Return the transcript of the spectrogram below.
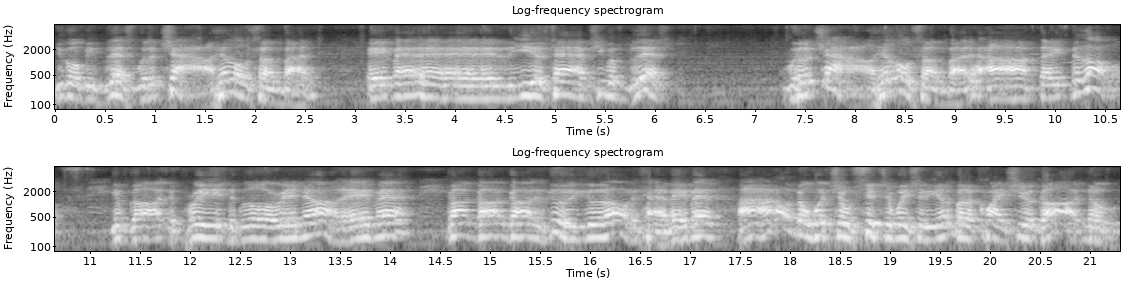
you're going to be blessed with a child. Hello, somebody. Amen. And in a year's time, she was blessed with a child. Hello, somebody. I thank the Lord. Give God the praise, the glory, and the honor. Amen. God, God, God is good. He's good all the time. Amen. I, I don't know what your situation is, but I'm quite sure God knows.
